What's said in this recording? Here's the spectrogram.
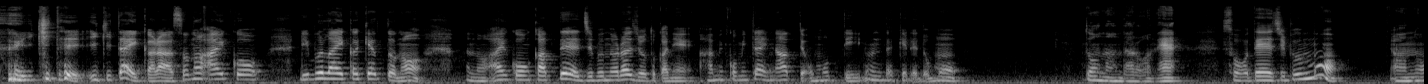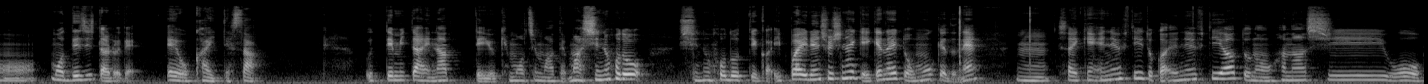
生きて、生きたいから、そのアイコン、リブライカキャットの、あの、アイコンを買って自分のラジオとかにはめ込みたいなって思っているんだけれども、どうなんだろうね。そうで、自分も、あの、もうデジタルで絵を描いてさ、売ってみたいなっていう気持ちもあって、まあ死ぬほど、死ぬほどっていうか、いっぱい練習しなきゃいけないと思うけどね。うん、最近 NFT とか NFT アートの話を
